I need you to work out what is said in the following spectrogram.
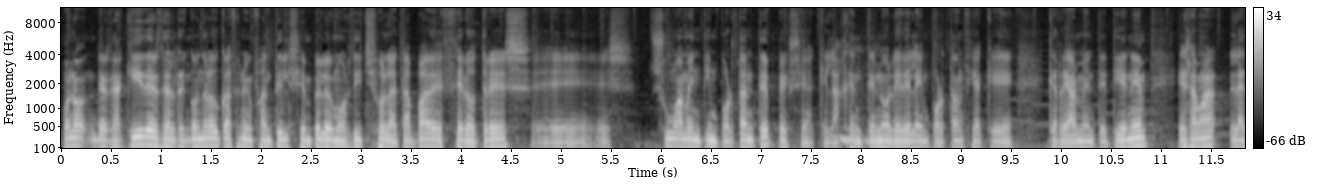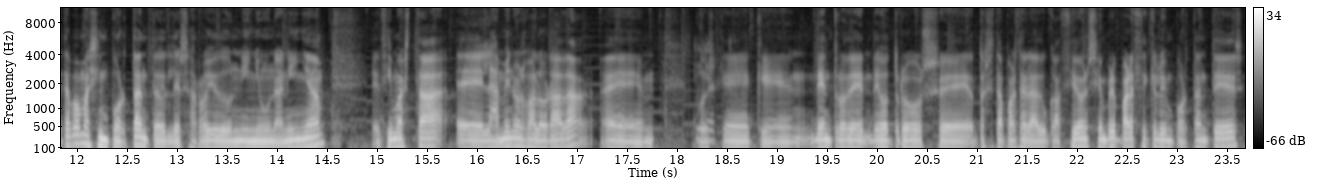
Bueno, desde aquí, desde el Rincón de la Educación Infantil, siempre lo hemos dicho, la etapa de 0-3 eh, es sumamente importante, pese a que la gente no le dé la importancia que, realmente tiene. Es la, la, etapa más importante del desarrollo de un niño o una niña. Encima está eh, la menos valorada. Eh, pues que, dentro de, otros, eh, otras etapas de la educación siempre parece que lo importante es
